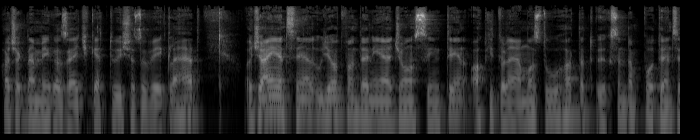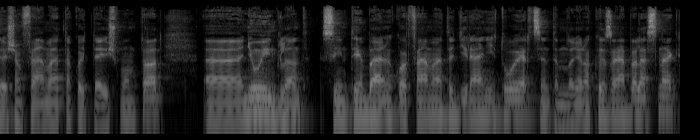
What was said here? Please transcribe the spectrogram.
ha csak nem még az egy-kettő is az övék lehet. A Giantsnél ugye ott van Daniel Jones szintén, akitől elmozdulhat, tehát ők szerintem potenciálisan felmehetnek, hogy te is mondtad. Uh, New England szintén bármikor felmehet egy irányítóért, szerintem nagyon a közelbe lesznek.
